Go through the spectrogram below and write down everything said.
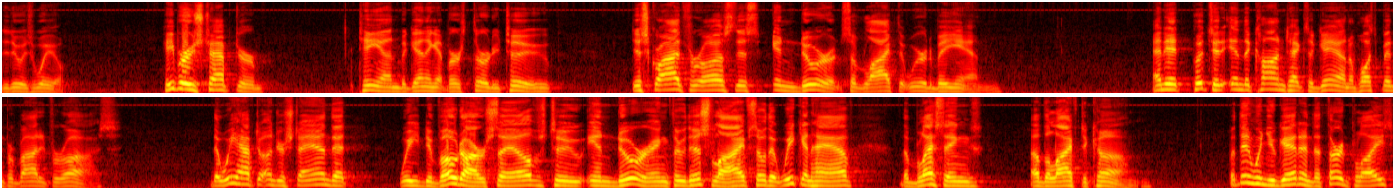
to do his will. Hebrews chapter 10, beginning at verse 32, describes for us this endurance of life that we're to be in. And it puts it in the context again of what's been provided for us that we have to understand that we devote ourselves to enduring through this life so that we can have the blessings of the life to come. But then when you get in the third place,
